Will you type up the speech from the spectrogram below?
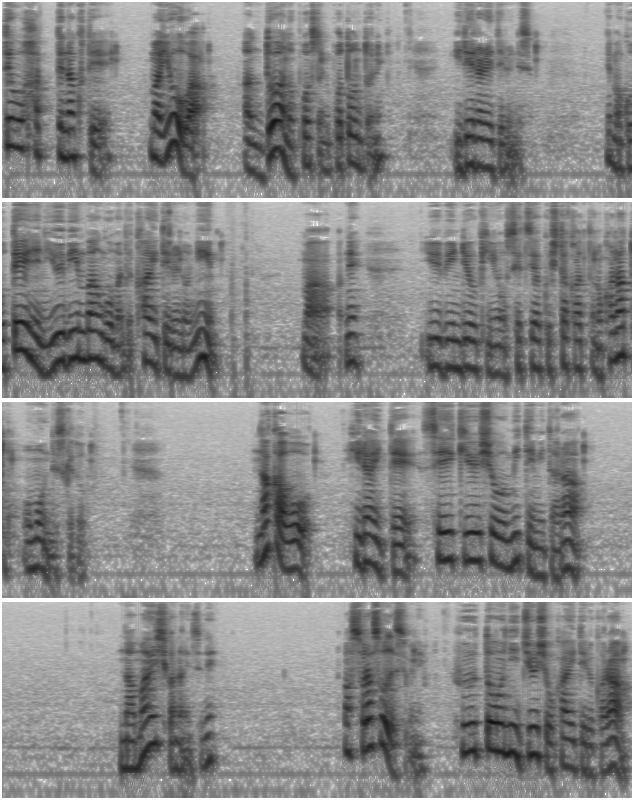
手を貼ってなくて、まあ、要はあのドアのポストにポトンとね入れられてるんですよ。で、まあ、ご丁寧に郵便番号まで書いてるのにまあね郵便料金を節約したかったのかなと思うんですけど。中を開いて請求書を見てみたら名前しかないんですよね。まあそりゃそうですよね。封筒に住所を書いてるから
